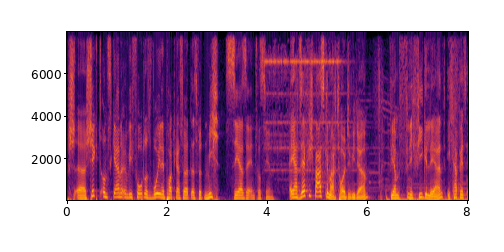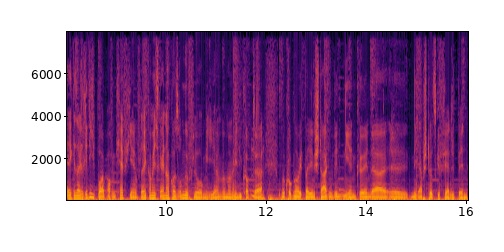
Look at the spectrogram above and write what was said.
Sch äh, schickt uns gerne irgendwie Fotos, wo ihr den Podcast hört. Das wird mich sehr, sehr interessieren. Ey, hat sehr viel Spaß gemacht heute wieder. Wir haben, finde ich, viel gelernt. Ich habe jetzt ehrlich gesagt richtig Bock auf ein Käffchen. Vielleicht komme ich jetzt gleich noch kurz rumgeflogen hier mit meinem Helikopter. Mal gucken, ob ich bei den starken Winden hier in Köln da äh, nicht absturzgefährdet bin.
